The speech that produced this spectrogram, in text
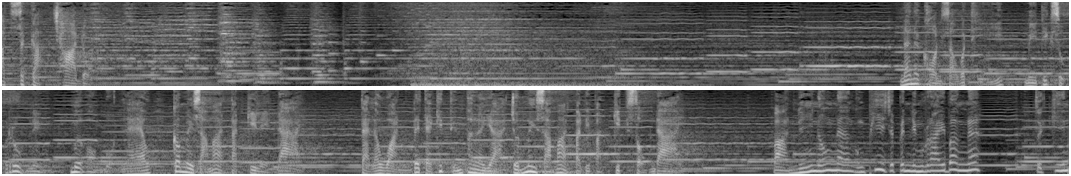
อัศกะชาดก ณนครสาวัตถีมีภิกษุรูปหนึ่งเมื่อออกบวชแล้วก็ไม่สามารถตัดกิเลสได้ แต่ละวันได้แต่คิดถึงภรรยาจนไม่สามารถปฏิบัติกิจสงฆ์ได้ ป่านนี้น้องนางของพี่จะเป็นอย่างไรบ้างนะ จะกิน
